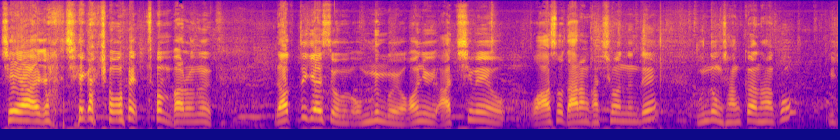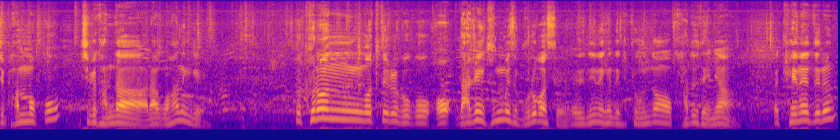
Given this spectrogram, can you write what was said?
제가, 제가 경험했던 바로는 납득이 할 수 없는 거예요. 아니 아침에 와서 나랑 같이 왔는데 운동 잠깐 하고 이제 밥 먹고 집에 간다라고 하는 게. 그런 것들을 보고 어 나중에 궁금해서 물어봤어요. 니네 근데 그렇게 운동하고 가도 되냐? 그러니까 걔네들은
